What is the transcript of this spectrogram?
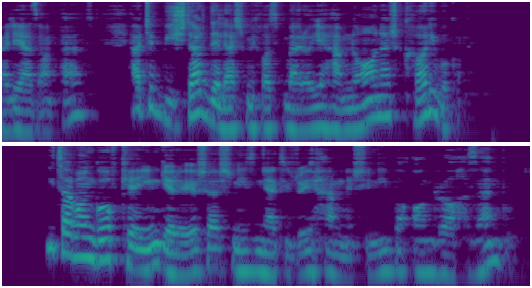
ولی از آن پس هرچه بیشتر دلش می‌خواست برای هم کاری بکنه. می‌توان گفت که این گرایشش نیز نتیجه همنشینی با آن راهزن بود.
